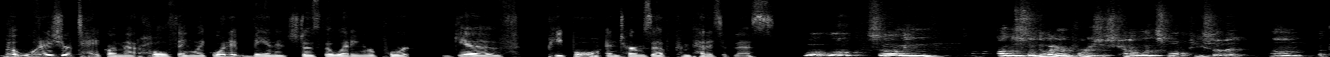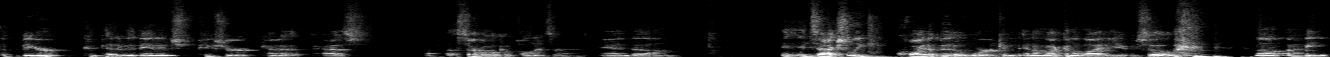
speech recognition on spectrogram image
But what is your take on that whole thing? Like, what advantage does the wedding report give people in terms of competitiveness? Well, well, so I mean, honestly, the wedding report is just kind of one small piece of it. Um, but the bigger competitive advantage picture kind of has uh, several components in it. And um, it, it's actually quite a bit of work, and, and I'm not going to lie to you. So Um, I mean,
